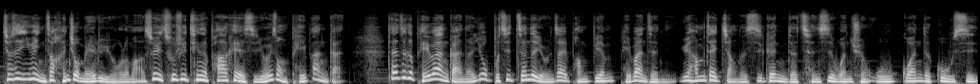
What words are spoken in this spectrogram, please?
就是因为你知道很久没旅游了嘛，所以出去听的 podcast 有一种陪伴感。但这个陪伴感呢，又不是真的有人在旁边陪伴着你，因为他们在讲的是跟你的城市完全无关的故事。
